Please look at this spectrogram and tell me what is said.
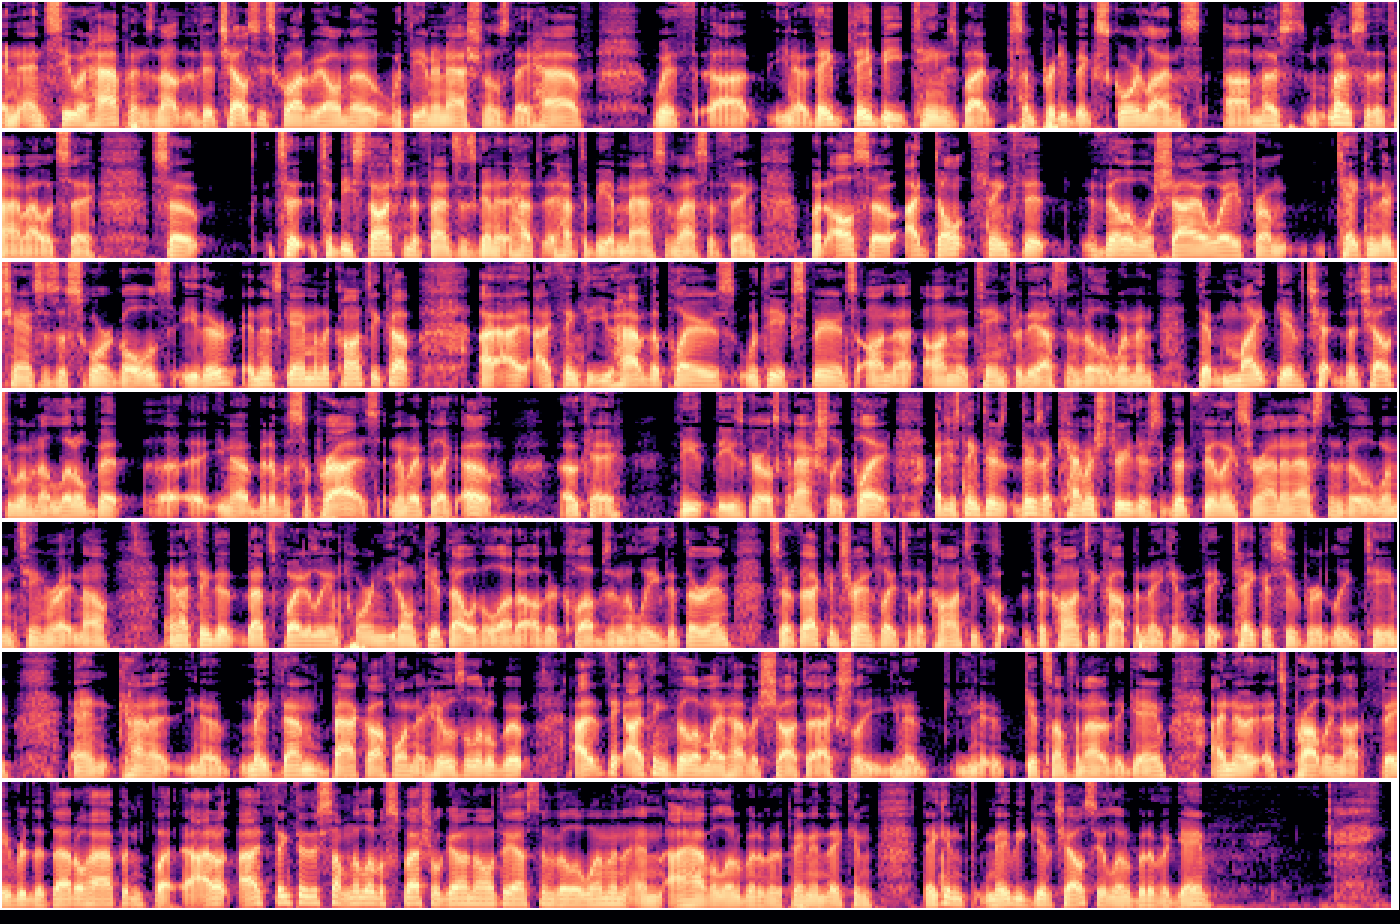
and and see what happens. Now the Chelsea squad, we all know with the internationals they have, with uh, you know they they beat teams by some pretty big score lines uh, most most of the time, I would say. So to to be staunch in defense is going to have to have to be a massive massive thing. But also, I don't think that Villa will shy away from taking their chances to score goals either in this game in the Conti Cup. I, I, I, think that you have the players with the experience on the on the team for the Aston Villa women that might give the Chelsea women a little bit, uh, you know, a bit of a surprise, and they might be like, oh, okay. These, these girls can actually play. I just think there's there's a chemistry, there's a good feeling surrounding Aston Villa women team right now, and I think that that's vitally important. You don't get that with a lot of other clubs in the league that they're in. So if that can translate to the Conti the Conti Cup and they can they take a Super League team and kind of you know make them back off on their heels a little bit, I think I think Villa might have a shot to actually you know you know get something out of the game. I know it's probably not favored that that'll happen, but I don't. I think that there's something a little special going on with the Aston Villa women, and I have a little bit of an opinion. They can they can maybe give Chelsea a little bit of a game.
